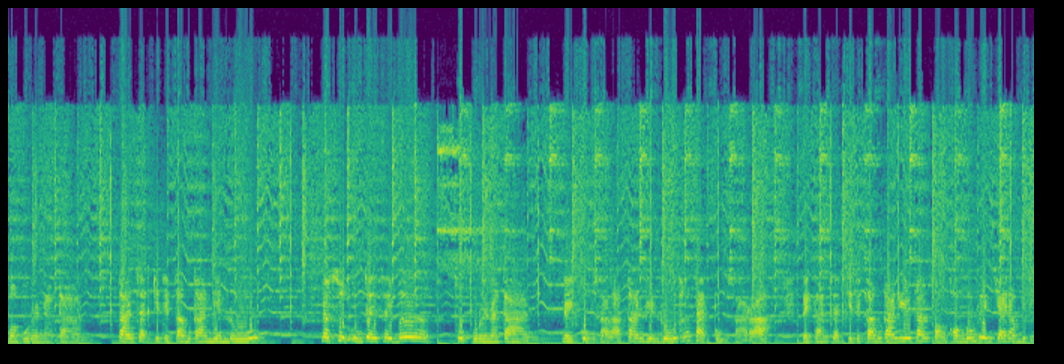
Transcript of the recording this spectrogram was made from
มาบูรณาการ การจัดกิจกรรมการเรียนรู้ หลักสูตรอุ่นใจไซเบอร์ ถูกบูรณาการ ในกลุ่มสาระการเรียนรู้ทั้ง 8 กลุ่มสาระ ในการจัดกิจกรรมการเรียนการสอนของโรงเรียนแกดำวิท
